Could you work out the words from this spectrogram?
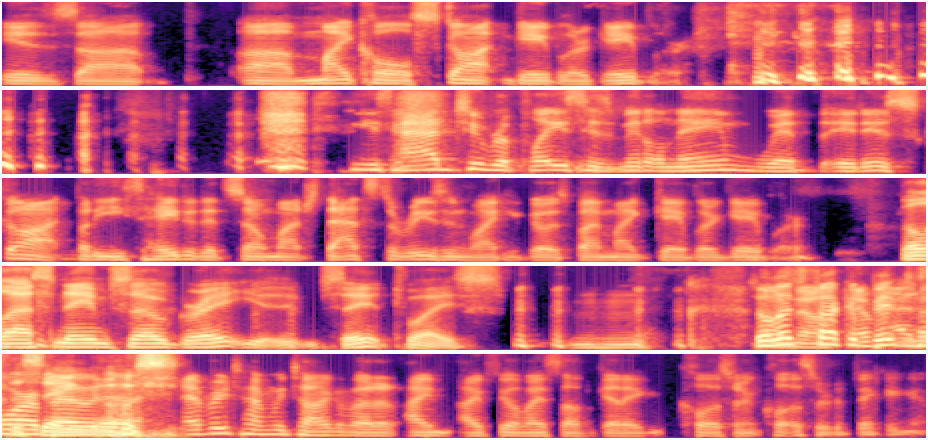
is uh, uh, Michael Scott Gabler Gabler. he's had to replace his middle name with it is Scott, but he's hated it so much. That's the reason why he goes by Mike Gabler Gabler. the last name's so great, you say it twice. Mhm. So Oh, let's no, talk a every- bit more about uh. Every time we talk about it, I, I feel myself getting closer and closer to picking it.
